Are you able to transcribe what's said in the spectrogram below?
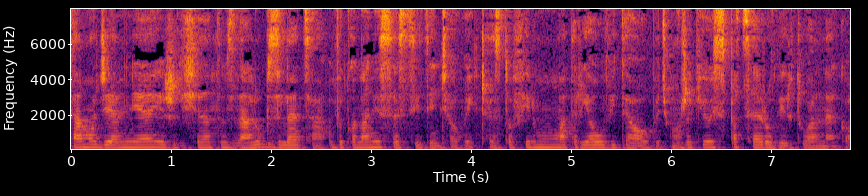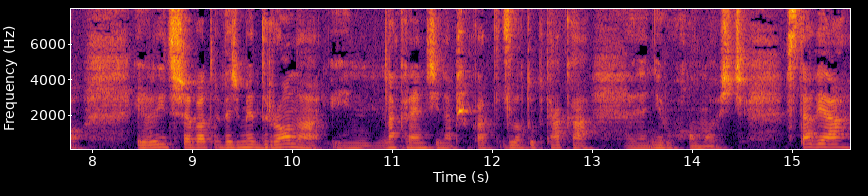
samodzielnie, jeżeli się na tym zna, lub zleca wykonanie sesji zdjęciowej, często filmu materiału wideo, być może jakiegoś spaceru wirtualnego. Jeżeli trzeba, to weźmie drona i nakręci na przykład z lotu ptaka e, nieruchomość. Wstawia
